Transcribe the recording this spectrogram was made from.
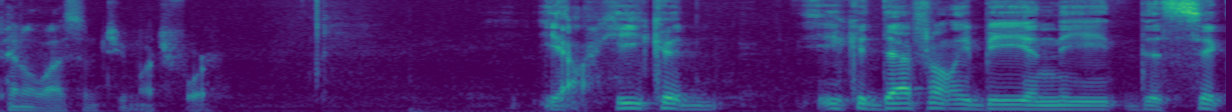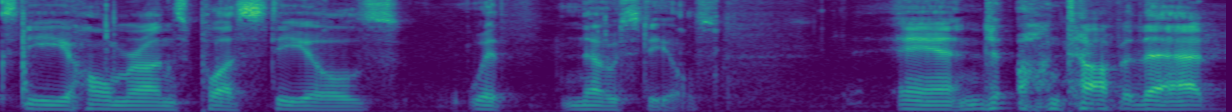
penalize him too much for. Yeah, he could he could definitely be in the the 60 home runs plus steals with no steals. And on top of that,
